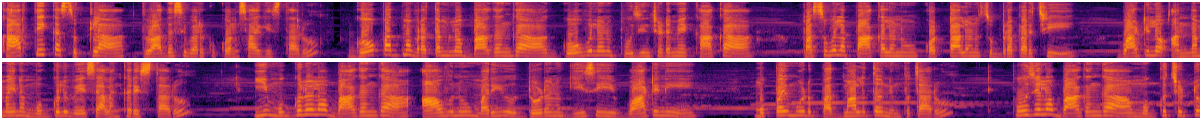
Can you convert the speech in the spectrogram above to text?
కార్తీక శుక్ల ద్వాదశి వరకు కొనసాగిస్తారు. గోపద్మ వ్రతంలో భాగంగా గోవులను పూజించడమే కాక పశువుల పాకలను కొట్టాలను శుభ్రపరిచి వాటిలో అందమైన ముగ్గులు వేసి అలంకరిస్తారు. ఈ ముగ్గులలో భాగంగా ఆవును మరియు దూడను గీసి వాటిని ముప్పై మూడు పద్మాలతో నింపుతారు. పూజలో భాగంగా ముగ్గు చుట్టూ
